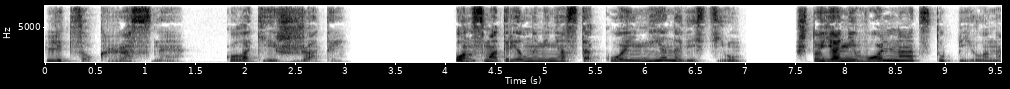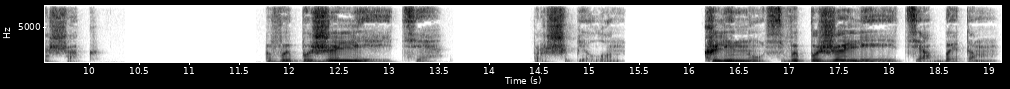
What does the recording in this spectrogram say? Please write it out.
Лицо красное, кулаки сжаты. Он смотрел на меня с такой ненавистью, что я невольно отступила на шаг. «Вы пожалеете!» – прошепел он. «Клянусь, вы пожалеете об этом!»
